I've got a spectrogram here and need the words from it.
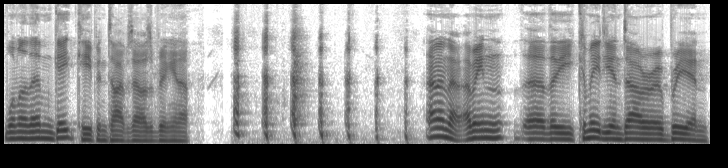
one of them gatekeeping types I was bringing up. I don't know. I mean, uh, the comedian Dara Ó Briain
